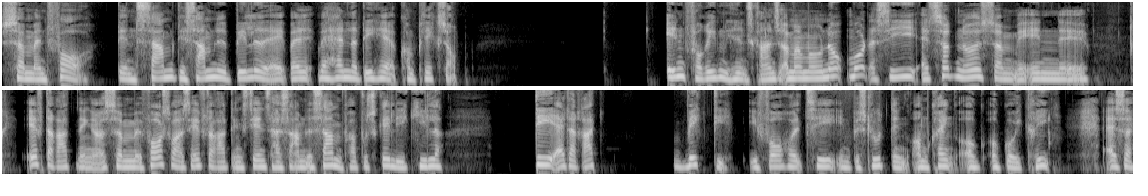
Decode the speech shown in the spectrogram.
så man får den samme, det samlede billede af, hvad, hvad handler det her kompleks om inden for rimelighedens grænse. Og man må, nå, må da sige, at sådan noget som en øh, efterretninger, som Forsvarets efterretningstjeneste har samlet sammen fra forskellige kilder, det er da ret vigtigt i forhold til en beslutning omkring at, at gå i krig. Altså,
